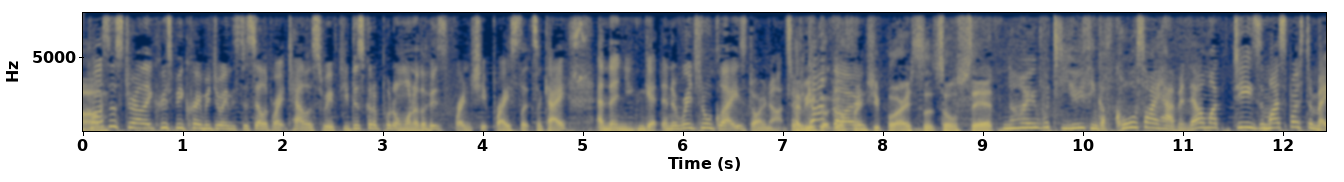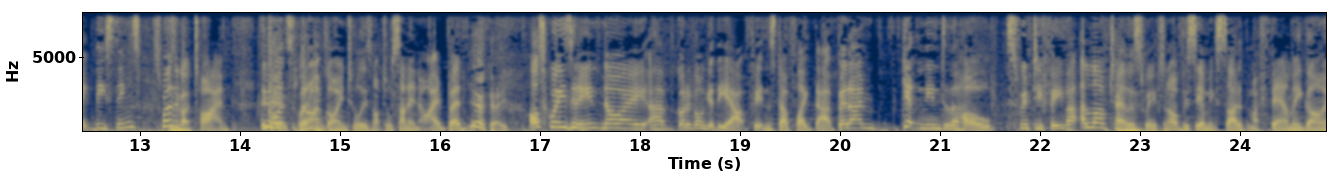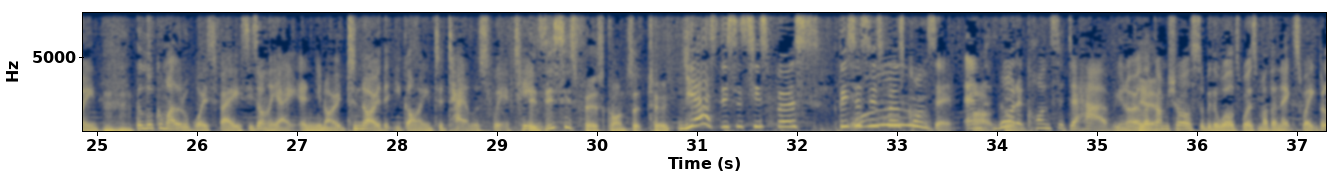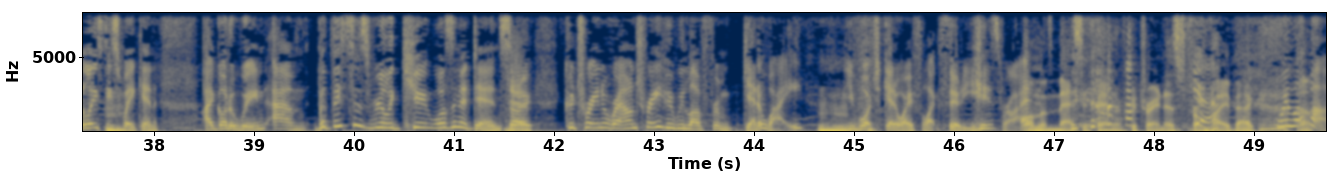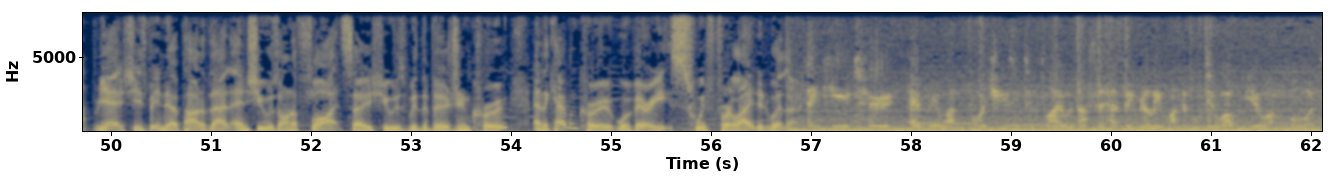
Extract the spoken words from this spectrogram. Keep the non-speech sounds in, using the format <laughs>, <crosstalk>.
Across Australia, Krispy Kreme are doing this to celebrate Taylor Swift. You've just got to put on one of those friendship bracelets, okay? And then you can get an original glazed donut. So Have you can't got your friendship bracelets all set? No, what do you think? Of course I haven't. Now I'm like, geez, am I supposed to make these things? I suppose I've got time. The Yeah, concert that I'm going to is not till Sunday night, but Yeah, okay. I'll squeeze it in. No, I have got to go and get the outfit and stuff like that. But I'm getting into the whole Swifty fever. I love Taylor Mm-hmm. Swift, and obviously I'm excited that my family going. The look on my little boy's face, he's only eight, and you know, to know that you're going to Taylor Swift. He, Is this his first concert too? Yes, this is his first. This is his first concert, and Ah, what cool. a concert to have! You know, like Yeah. I'm sure I'll still be the world's worst mother next week, but at least this Hmm. weekend I got a win. Um, but this is really cute, wasn't it, Dan? So Yeah. Catriona Rowntree, who we love from Getaway, you've watched Getaway for like 30 years, right? Mm-hmm. I'm a massive <laughs> fan of Catriona's from Yeah. way back. We love Uh, her. Yeah, she's been a part of that, and she was on a flight, so she was with the Virgin crew, and the cabin crew were very Swift related, weren't they? Thank you to everyone for choosing to fly with us. It has been really wonderful to welcome you on board.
